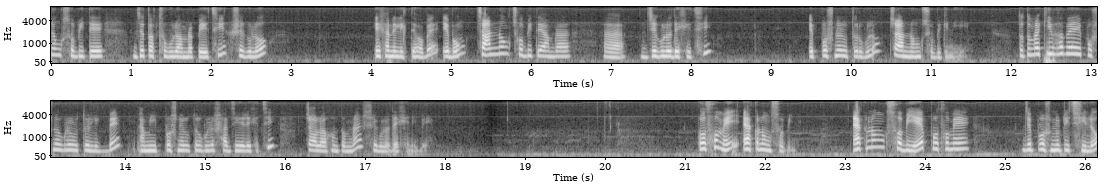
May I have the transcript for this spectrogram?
নং ছবিতে যে তথ্যগুলো আমরা পেয়েছি, সেগুলো এখানে লিখতে হবে এবং চার নং ছবিতে আমরা যেগুলো দেখেছি এই প্রশ্নের উত্তরগুলো চার নং ছবিকে নিয়ে। তো তোমরা কীভাবে এই প্রশ্নগুলোর উত্তর লিখবে? আমি প্রশ্নের উত্তরগুলো সাজিয়ে রেখেছি। চলো এখন তোমরা সেগুলো দেখে নিবে। প্রথমেই এক নং ছবি। এক নং ছবিয়ে প্রথমে যে প্রশ্নটি ছিল,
